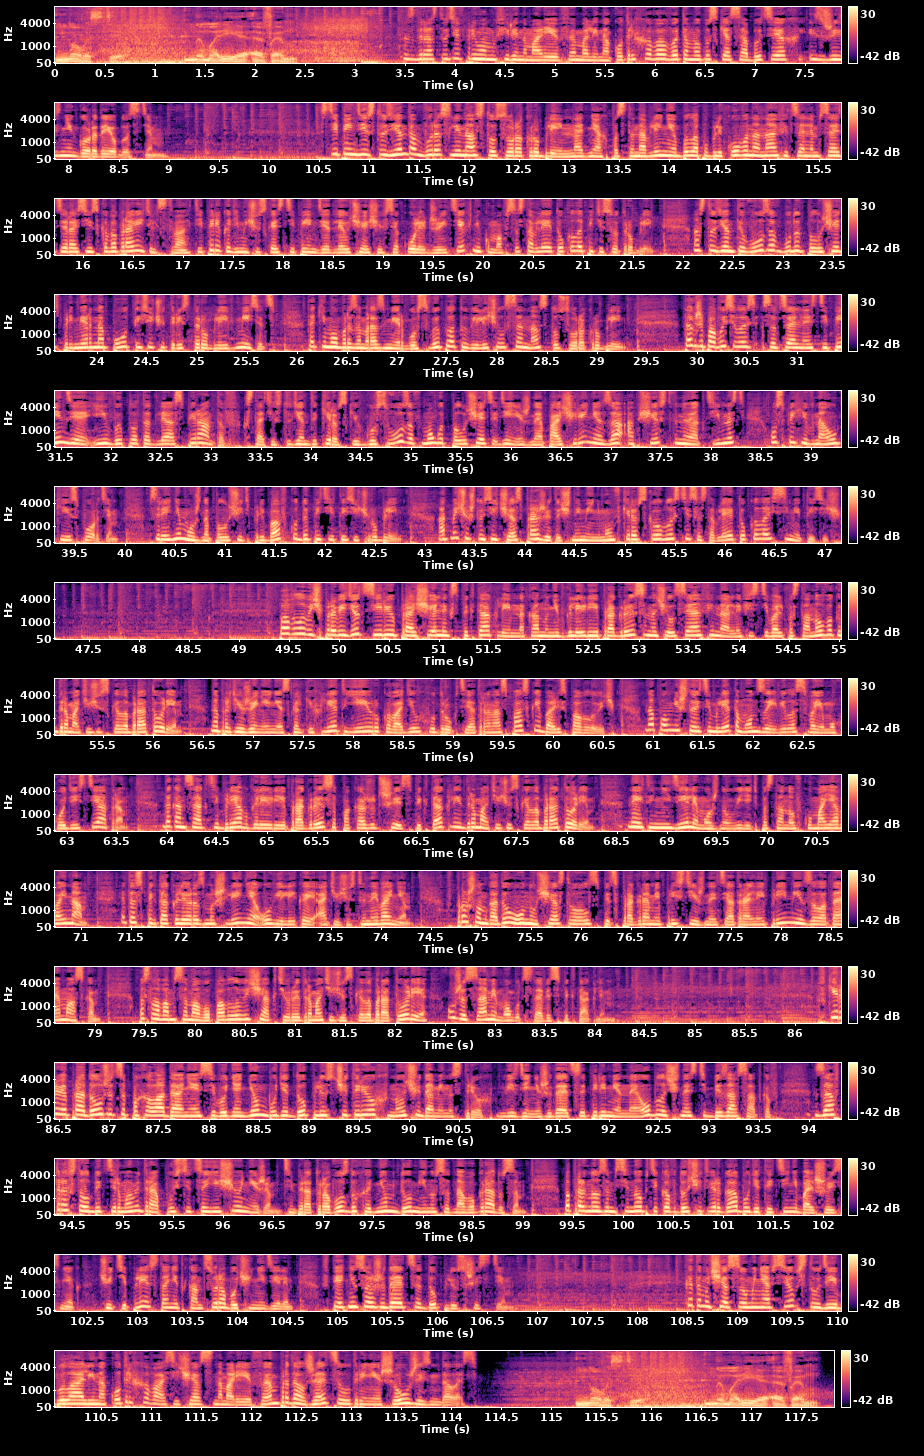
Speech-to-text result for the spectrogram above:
Новости на Мария-ФМ. Здравствуйте, в прямом эфире на Мария-ФМ Алина Котрихова. В этом выпуске о событиях из жизни города и области. Стипендии студентам выросли на 140 рублей. На днях постановление было опубликовано на официальном сайте российского правительства. Теперь академическая стипендия для учащихся колледжей и техникумов составляет около 500 рублей. А студенты вузов будут получать примерно по 1300 рублей в месяц. Таким образом, размер госвыплат увеличился на 140 рублей. Также повысилась социальная стипендия и выплата для аспирантов. Кстати, студенты кировских госвузов могут получать денежное поощрение за общественную активность, успехи в науке и спорте. В среднем можно получить прибавку до 5000 рублей. Отмечу, что сейчас прожиточный минимум в Кировской области составляет около 7 тысяч. Павлович проведет серию прощальных спектаклей. Накануне в галерее «Прогресса» начался финальный фестиваль постановок драматической лаборатории. На протяжении нескольких лет ею руководил худрук театра на Спасской Борис Павлович. Напомню, что этим летом он заявил о своем уходе из театра. До конца октября в галерее «Прогресса» покажут шесть спектаклей драматической лаборатории. На этой неделе можно увидеть постановку «Моя война». Это спектакль размышления о Великой Отечественной войне. В прошлом году он участвовал в спецпрограмме престижной театральной премии «Золотая маска». По словам самого Павловича, актеры драматической лаборатории уже сами могут ставить спектакли. В Кирове продолжится похолодание. Сегодня днем будет до плюс 4, ночью до минус 3. Везде не ожидается переменная облачность без осадков. Завтра столбик термометра опустится еще ниже. Температура воздуха днем до минус 1 градуса. По прогнозам синоптиков, до четверга будет идти небольшой снег. Чуть теплее станет к концу рабочей недели. В пятницу ожидается до плюс 6. К этому часу у меня все. В студии была Алина Котрихова, а сейчас на Мария ФМ продолжается утреннее шоу «Жизнь далась». Новости на Мария-ФМ.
